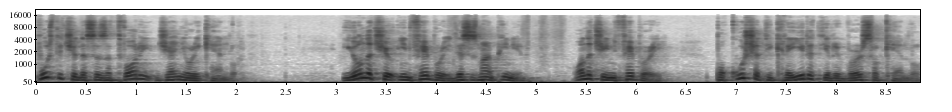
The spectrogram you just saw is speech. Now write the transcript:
pustit će da se zatvori January candle. I onda će in February, this is my opinion, onda će in February pokušati kreirati reversal candle.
